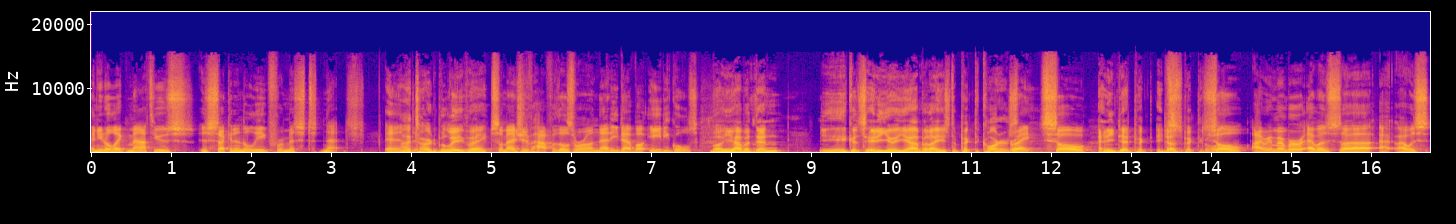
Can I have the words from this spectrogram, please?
And you know, like Matthews is second in the league for missed nets. And That's hard to believe. eh? right. So imagine if half of those were on net, he'd have about 80 goals. Well, yeah, but then he could say to you, yeah, but I used to pick the corners. Right. So And he did pick, he does pick the corners. So I remember I was uh, I I was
